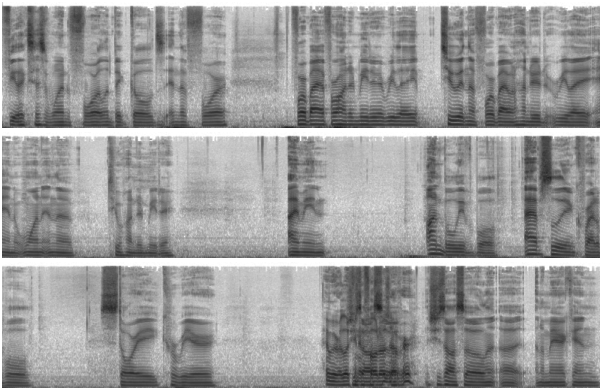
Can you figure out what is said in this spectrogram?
Felix has won four Olympic golds in the four four by 400 meter relay, two in the four by 100 relay, and one in the 200 meter. I mean, unbelievable, absolutely incredible story, career. Hey, we were looking at photos of her. She's also uh, an American,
